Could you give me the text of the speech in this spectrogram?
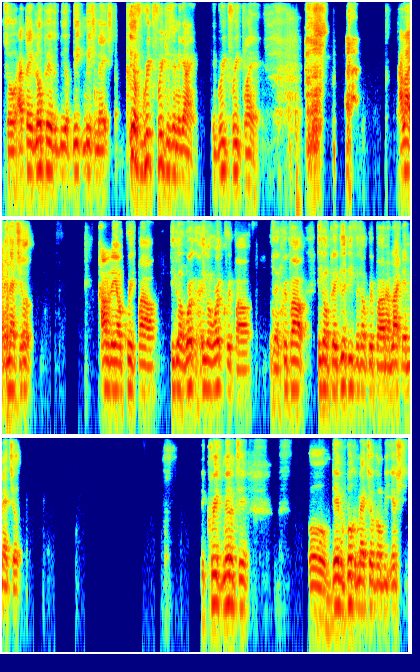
So I think Lopez will be a big mismatch if Greek Freak is in the game. The Greek Freak playing. I like to match up. Holiday on Chris Paul. He gonna work. He gonna work Chris Paul. I'm saying Chris Paul. He gonna play good defense on Chris Paul, and I like that matchup. The Khris Middleton, oh Devin Booker matchup gonna be interesting.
